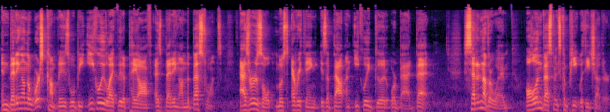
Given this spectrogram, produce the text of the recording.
And betting on the worst companies will be equally likely to pay off as betting on the best ones. As a result, most everything is about an equally good or bad bet. Said another way, all investments compete with each other.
